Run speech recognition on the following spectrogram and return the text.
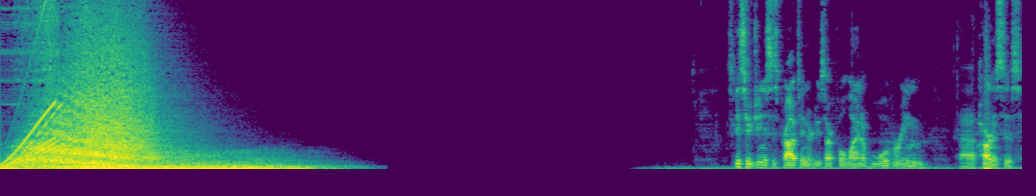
Skid Steer Genius is proud to introduce our full line of Wolverine uh, harnesses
